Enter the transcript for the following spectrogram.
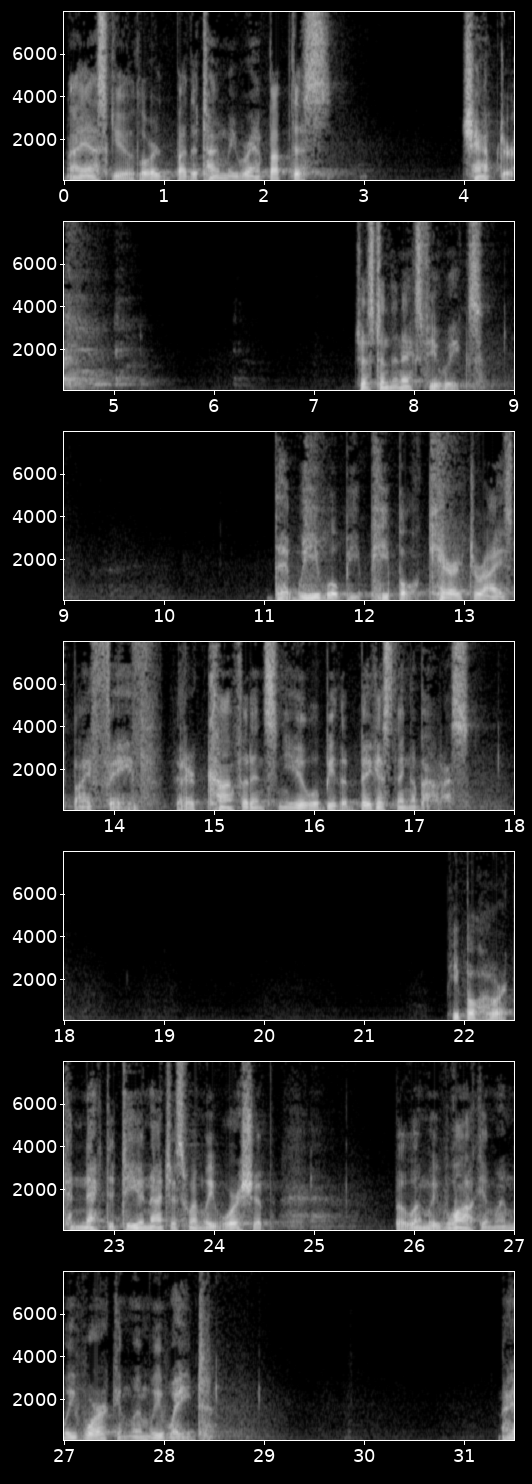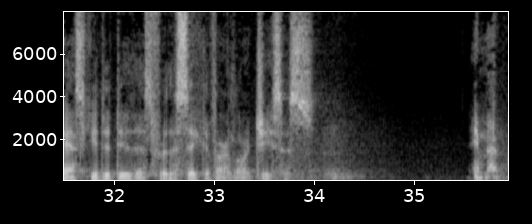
I ask you, Lord, by the time we wrap up this chapter, just in the next few weeks, that we will be people characterized by faith, that our confidence in you will be the biggest thing about us. People who are connected to you, not just when we worship, but when we walk and when we work and when we wait. I ask you to do this for the sake of our Lord Jesus. Amen.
